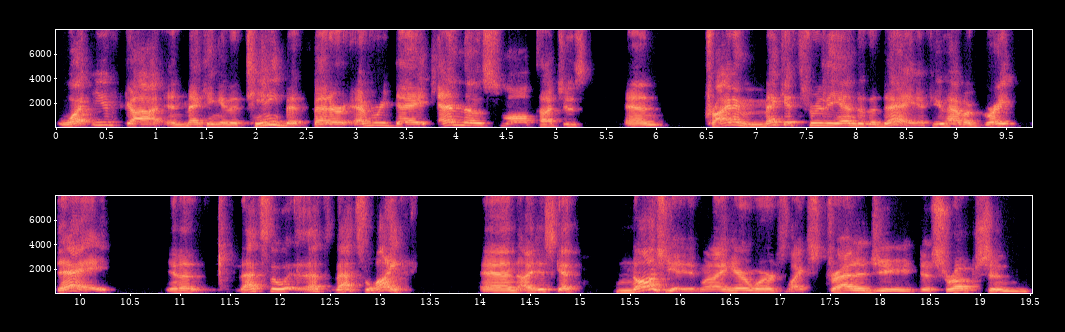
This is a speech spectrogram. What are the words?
what you've got and making it a teeny bit better every day and those small touches and try to make it through the end of the day. If you have a great day, you know, that's the way, that's that's life. And I just get nauseated when I hear words like strategy, disruption.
